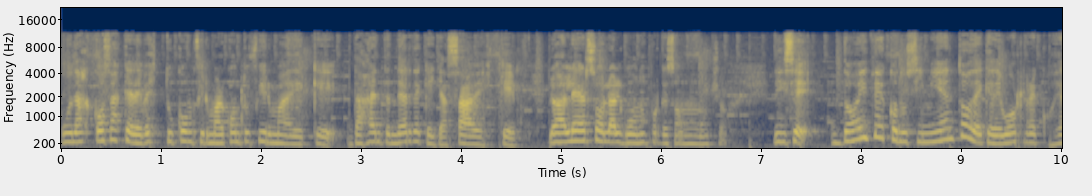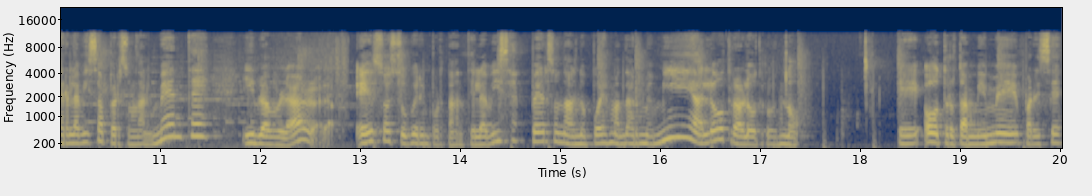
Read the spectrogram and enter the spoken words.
unas cosas que debes tú confirmar con tu firma de que das a entender de que ya sabes que. Los voy a leer solo algunos porque son muchos. Dice, doy de conocimiento de que debo recoger la visa personalmente y bla, bla, bla, bla. Eso es súper importante. La visa es personal, no puedes mandarme a mí, al otro, al otro. No. Eh, otro también me parece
